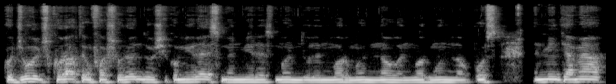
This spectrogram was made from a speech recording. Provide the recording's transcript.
cu giulgi curat înfășurându și cu miresmen miresmându-l în mormânt nou, în mormânt l-au pus. În mintea mea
